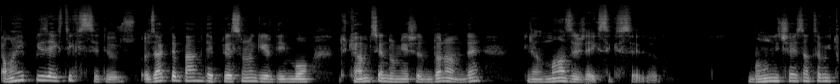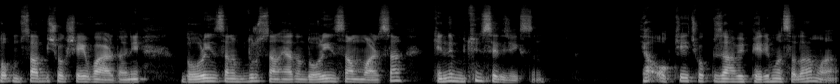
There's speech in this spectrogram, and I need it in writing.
Ama hep biz eksik hissediyoruz. Özellikle ben depresyona girdiğim bu tükenmiş sendromu yaşadığım dönemde inanılmaz derecede eksik hissediyordum. Bunun içerisinde tabii ki toplumsal birçok şey vardı. Hani doğru insanı bulursan, hayatında doğru insan varsa kendini bütün hissedeceksin. Ya okey çok güzel bir peri masalı ama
